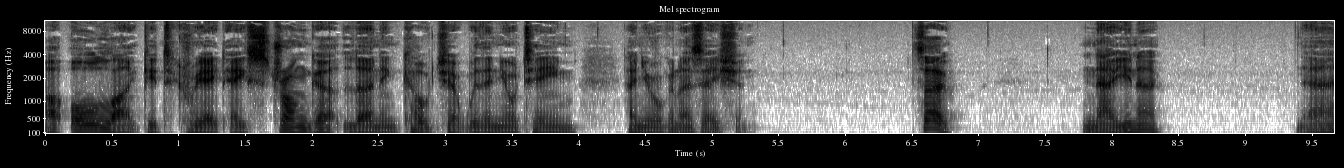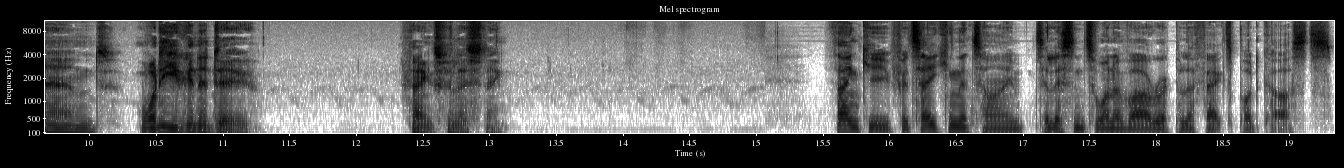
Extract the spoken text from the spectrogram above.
are all likely to create a stronger learning culture within your team and your organization. So, now you know. And what are you going to do? Thanks for listening. Thank you for taking the time to listen to one of our Ripple Effect podcasts.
